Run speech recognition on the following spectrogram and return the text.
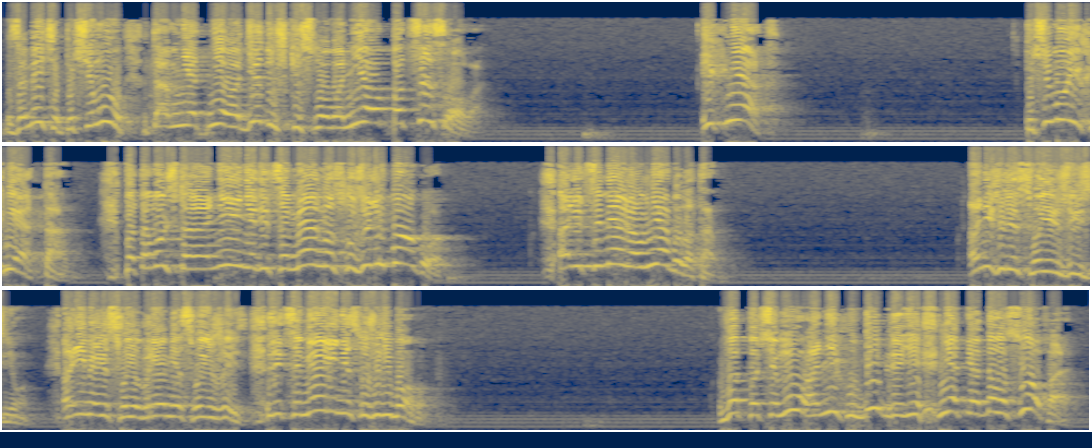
Заметьте, почему там нет ни о дедушке слова, ни о отце слова. Их нет. Почему их нет там? Потому что они не лицемерно служили Богу. А лицемеров не было там. Они жили своей жизнью. Они имели свое время, свою жизнь. Лицемерие не служили Богу. Вот почему о них в Библии нет ни одного слова.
